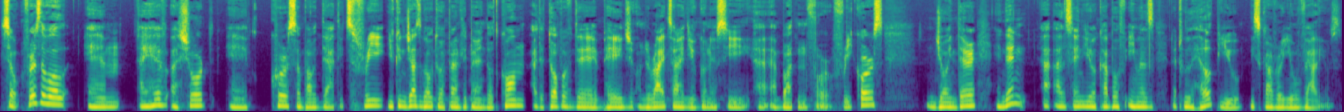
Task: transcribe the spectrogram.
So first of all um, i have a short uh, course about that. It's free. You can just go to apparentlyparent.com at the top of the page on the right side you're going to see a, a button for free course. Join there. And then i'll send you a couple of emails that will help you discover your values.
